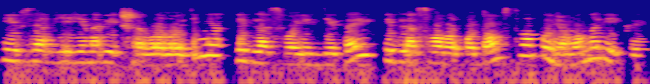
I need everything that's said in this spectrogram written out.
і взяв її на вічне володіння і для своїх дітей, і для свого потомства по ньому навіки.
